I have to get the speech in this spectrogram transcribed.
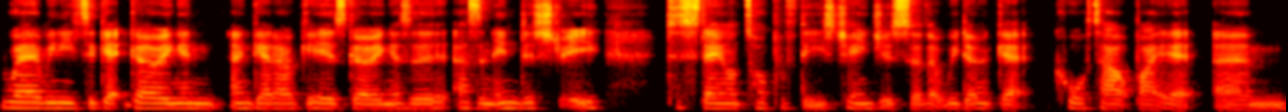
where we need to get going and, and get our gears going as a as an industry to stay on top of these changes so that we don't get caught out by it um,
